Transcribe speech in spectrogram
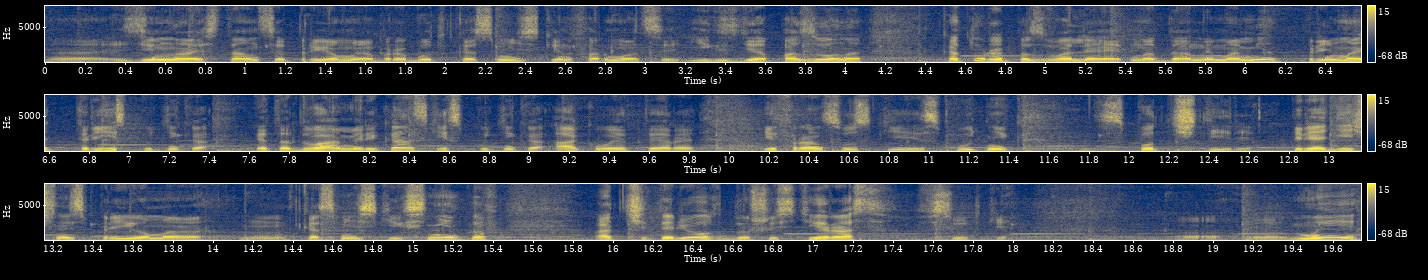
э, земная станция приема и обработки космической информации X-диапазона, которая позволяет на данный момент принимать три спутника. Это два американских спутника Aqua и Terra и французский спутник Spot-4. Периодичность приема космических снимков от 4 до 6 раз в сутки. Э, мы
